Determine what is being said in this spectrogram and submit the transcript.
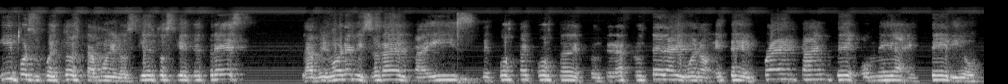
Y por supuesto estamos en los 107.3, la mejor emisora del país, de costa a costa, de frontera a frontera. Y bueno, este es el prime time de Omega Estéreo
